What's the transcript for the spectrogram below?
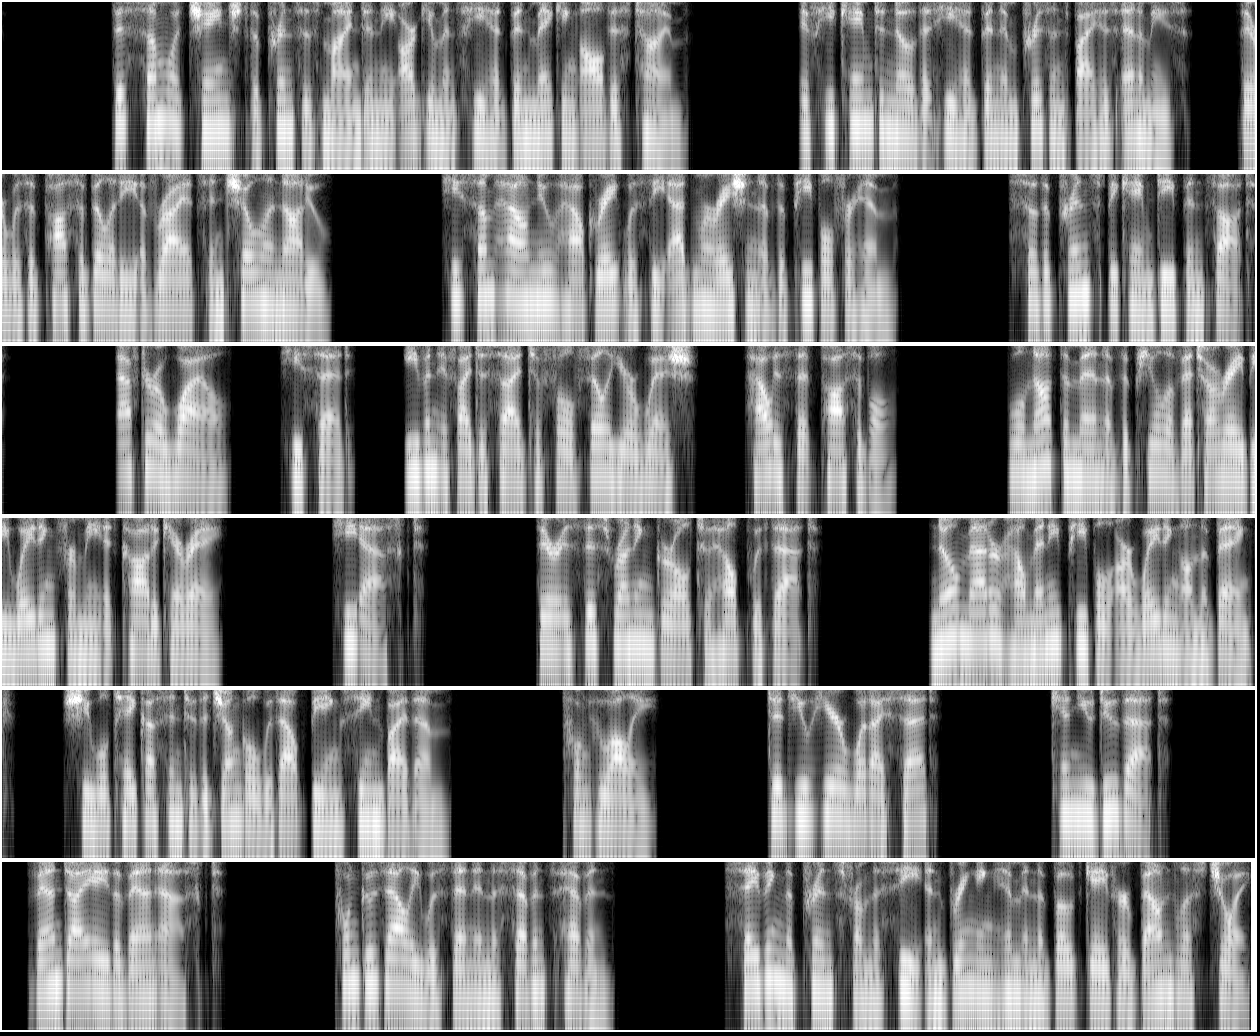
This somewhat changed the prince's mind in the arguments he had been making all this time. If he came to know that he had been imprisoned by his enemies, there was a possibility of riots in Chola Nadu. He somehow knew how great was the admiration of the people for him. So the prince became deep in thought. After a while, he said, even if I decide to fulfill your wish, how is that possible? Will not the men of the Pula Pulavetare be waiting for me at Kadakare? He asked. There is this running girl to help with that. No matter how many people are waiting on the bank, she will take us into the jungle without being seen by them. Punghuali. Did you hear what I said? Can you do that? Vandiyathevan asked. Punguzali was then in the seventh heaven. Saving the prince from the sea and bringing him in the boat gave her boundless joy.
